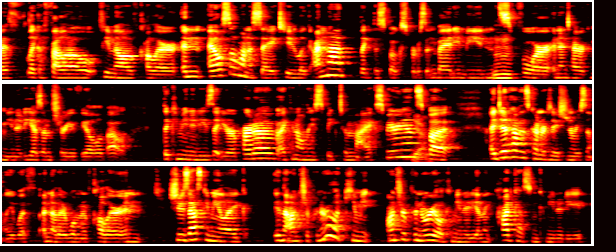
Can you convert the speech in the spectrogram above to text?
with like a fellow female of color and i also want to say too like i'm not like the spokesperson by any means Mhm. for an entire community as i'm sure you feel about the communities that you're a part of i can only speak to my experience Yeah. but i did have this conversation recently with another woman of color and she was asking me like in the entrepreneurial commu- entrepreneurial community and like podcasting community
